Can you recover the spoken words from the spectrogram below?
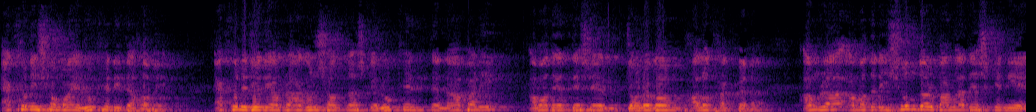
এখনই সময় রুখে দিতে হবে। এখনই যদি আমরা আগুন সন্ত্রাসকে রুখে দিতে না পারি, আমাদের দেশের জনগণ ভালো থাকবে না। আমরা আমাদের এই সুন্দর বাংলাদেশকে নিয়ে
